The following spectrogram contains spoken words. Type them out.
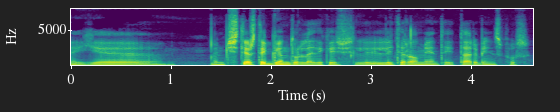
E, îmi citește gândurile, adică și literalmente, e tare bine spus.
